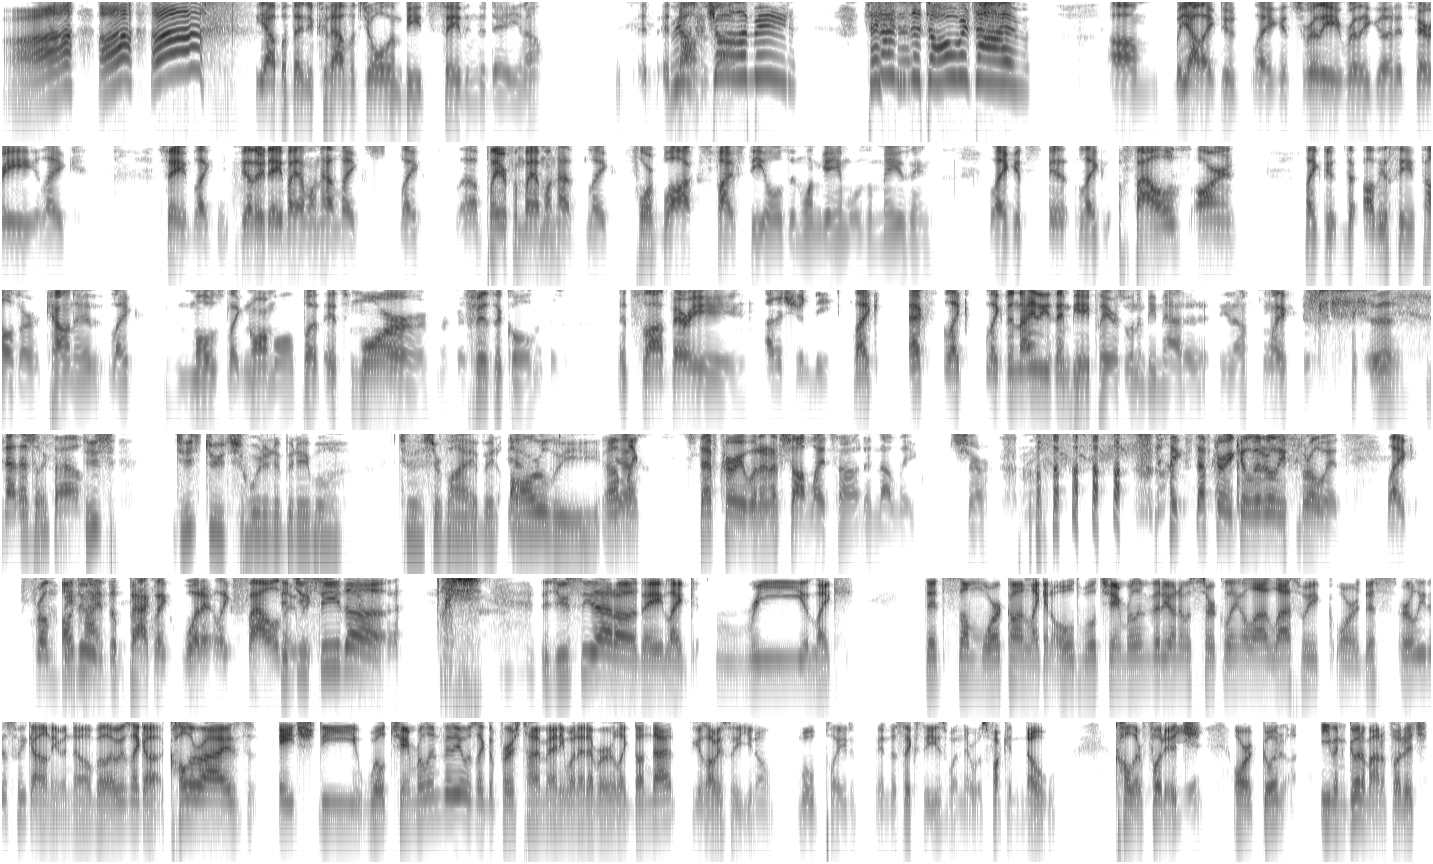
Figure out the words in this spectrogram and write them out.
ah ah ah. yeah, but then you could have a Joel Embiid saving the day. You know, it's, it, it balances out. Joel Embiid sends it to overtime. Um, but yeah, like, dude, like, it's really, really good. It's very like, say, like the other day, Bayamon had like, like a player from Bayamon had like four blocks, five steals in one game. It was amazing. Like, it's it like fouls aren't like, dude, the, obviously fouls are counted like most like normal, but it's more It's more physical. It's more physical. It's not very As it should be. like ex like like the '90s NBA players wouldn't be mad at it, you know? Like, like ugh, now that's It's a like, foul. These these dudes wouldn't have been able to survive in Yeah. our league. And I'm Yeah. like, Steph Curry wouldn't have shot lights out in that league. Sure, like Steph Curry can literally throw it like from Oh, behind the back, like what, it- like foul. Did you like, see shits like the- Did you see that uh they like re like did some work on like an old Wilt Chamberlain video and it was circling a lot last week or this early this week? I don't even know. But it was like a colorized HD Wilt Chamberlain video. It was like the first time anyone had ever like done that because obviously, you know, Wilt played in the 60s when there was fucking no color footage Yeah. or good even good amount of footage.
